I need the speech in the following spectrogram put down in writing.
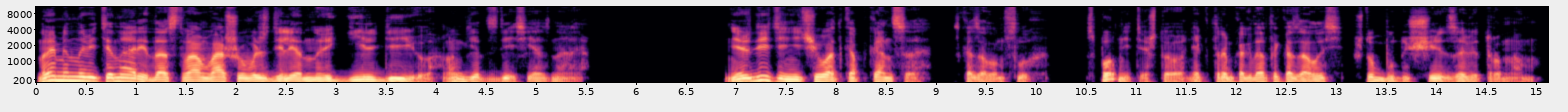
Но именно ветеринарий даст вам вашу вожделенную гильдию. Он где-то здесь, я знаю. — Не ждите ничего от капканца, — сказал он вслух. Вспомните, что некоторым когда-то казалось, что будущее за ветруном.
